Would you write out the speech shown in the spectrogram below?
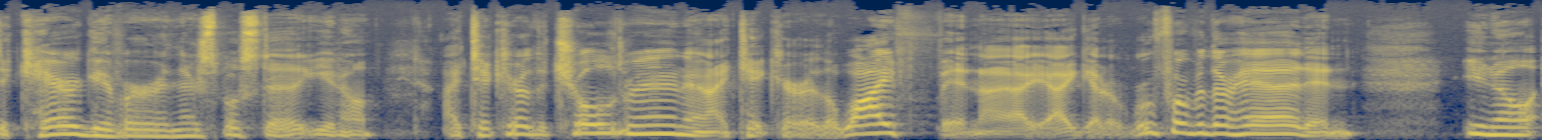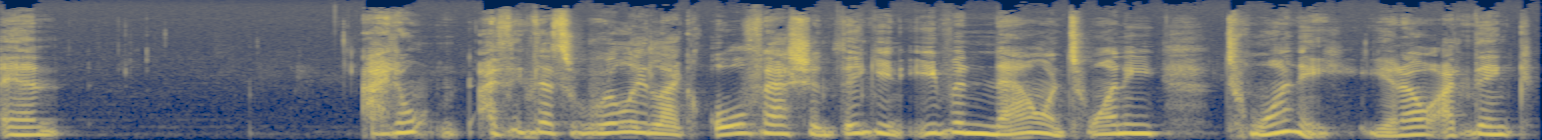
the caregiver and they're supposed to you know i take care of the children and i take care of the wife and i, I get a roof over their head and you know and i don't i think that's really like old fashioned thinking even now in 2020 you know i think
